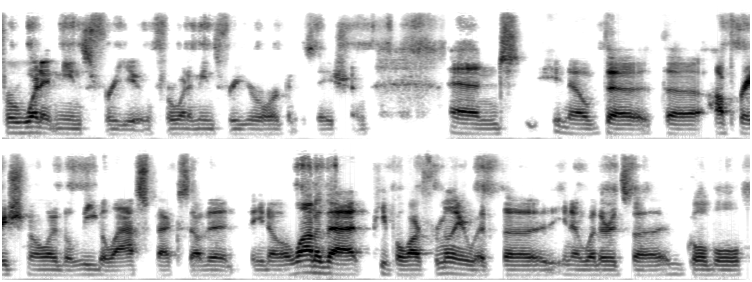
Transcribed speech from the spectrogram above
for what it means for you for what it means for your organization and you know the the operational or the legal aspects of it. You know a lot of that people are familiar with the you know whether it's a global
